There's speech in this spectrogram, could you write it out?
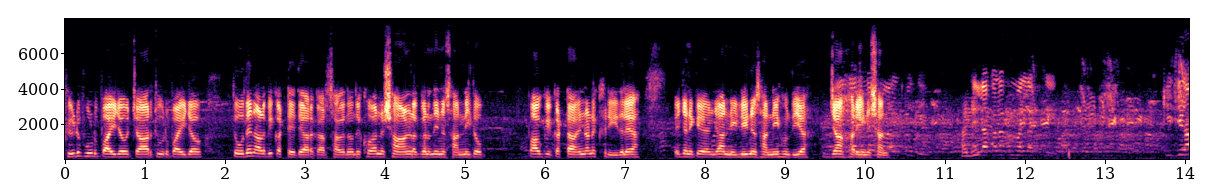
ਫੀਡ ਫੂਡ ਪਾਈ ਜਾਓ ਚਾਰ ਚੂਰ ਪਾਈ ਜਾਓ ਤੇ ਉਹਦੇ ਨਾਲ ਵੀ ਕੱਟੇ ਤਿਆਰ ਕਰ ਸਕਦੇ ਹੋ। ਦੇਖੋ ਆ ਨਿਸ਼ਾਨ ਲੱਗਣ ਦੀ ਨਿਸ਼ਾਨੀ ਤੋਂ ਭਾਵ ਕਿ ਕੱਟਾ ਇਹਨਾਂ ਨੇ ਖਰੀਦ ਲਿਆ ਇਹ ਜਾਣੀ ਕਿ ਜਾਂ ਨੀਲੀ ਨਿਸ਼ਾਨੀ ਹੁੰਦੀ ਆ ਜਾਂ ਹਰੀ ਨਿਸ਼ਾਨੀ ਹਾਂਜੀ अलग अलग माल लगती किसी का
